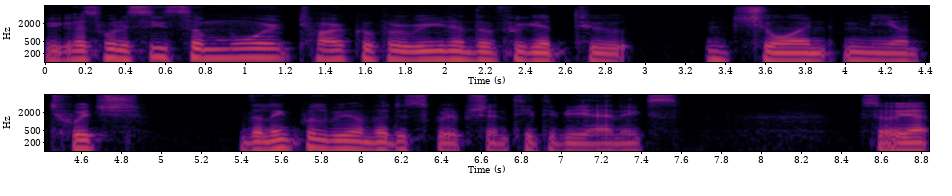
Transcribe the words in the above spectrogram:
If you guys want to see some more Tarkov Arena, don't forget to join me on Twitch. The link will be on the description, TTV Ann1x. So yeah,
